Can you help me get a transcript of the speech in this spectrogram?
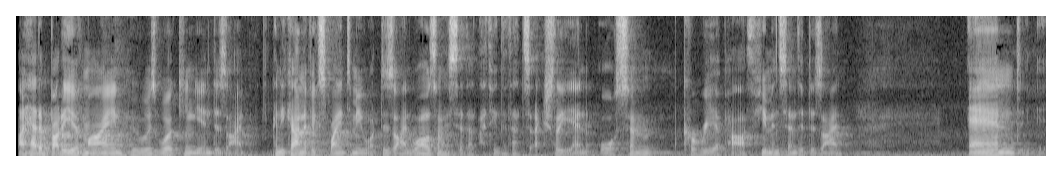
I had a buddy of mine who was working in design, and he kind of explained to me what design was, and I said, I think that that's actually an awesome career path, human centered design. And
